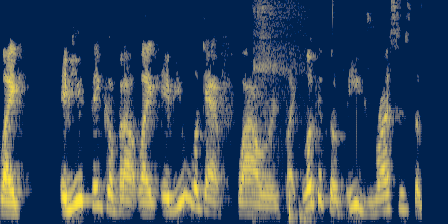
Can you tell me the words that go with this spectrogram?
like if you think about like if you look at flowers, like look at the he dresses the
